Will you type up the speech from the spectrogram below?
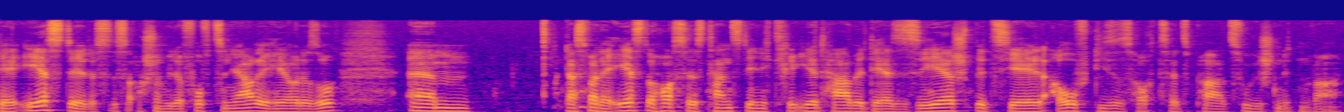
der erste, das ist auch schon wieder 15 Jahre her oder so, ähm, das war der erste Hochzeitstanz, den ich kreiert habe, der sehr speziell auf dieses Hochzeitspaar zugeschnitten war.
